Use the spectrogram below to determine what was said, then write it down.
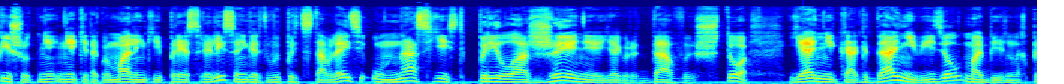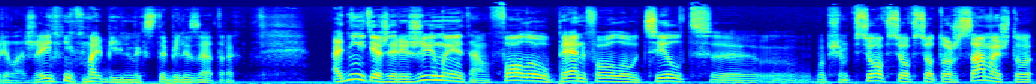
пишут не, некий такой маленький пресс-релиз, они говорят, вы представляете, у нас есть приложение. Я говорю, да вы что? Я никогда не видел мобильных приложений в мобильных стабилизаторах. Одни и те же режимы, там, follow, pen follow, tilt, э, в общем, все-все-все то же самое, что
